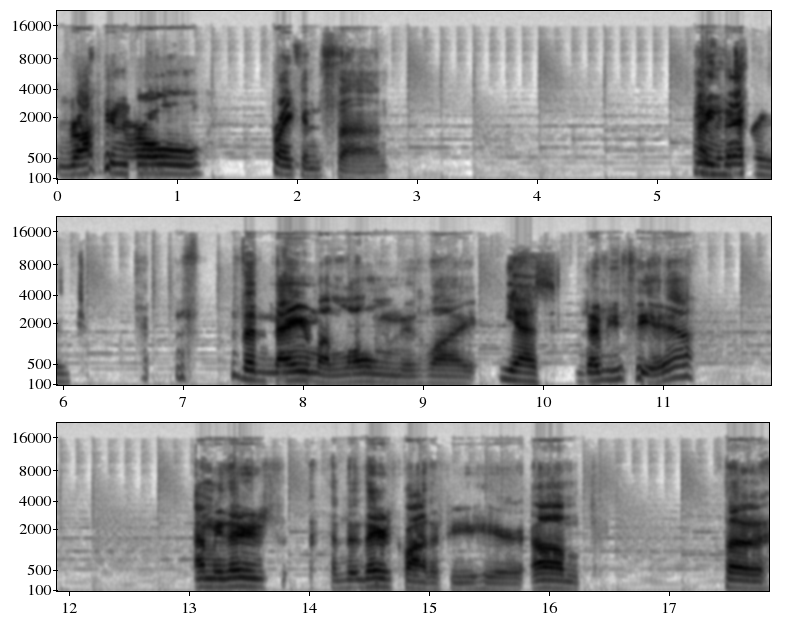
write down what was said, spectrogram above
Rock and Roll Frankenstein. I I'm mean, that, the name alone is like Yes. WTF. I mean, there's there's quite a few here. Um, so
